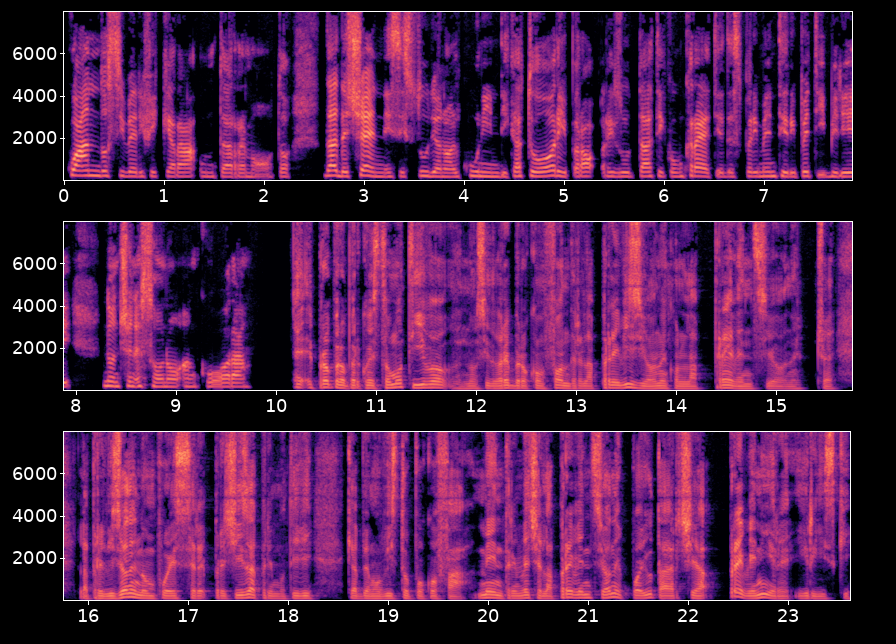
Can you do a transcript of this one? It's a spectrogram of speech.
quando si verificherà un terremoto. Da decenni si studiano alcuni indicatori, però risultati concreti ed esperimenti ripetibili non ce ne sono ancora ora. E proprio per questo motivo non si dovrebbero confondere la previsione con la prevenzione, cioè la previsione non può essere precisa per i motivi che abbiamo visto poco fa, mentre invece la prevenzione può aiutarci a prevenire i rischi.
